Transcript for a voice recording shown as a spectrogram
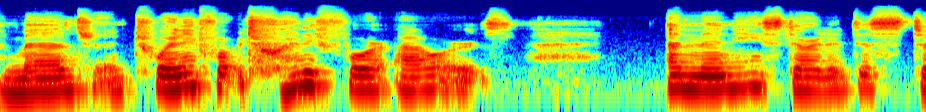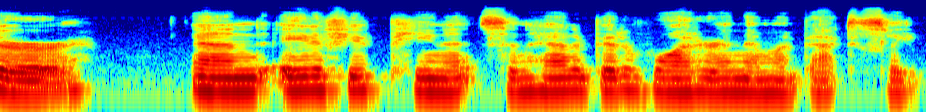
Imagine 24, 24 hours. And then he started to stir and ate a few peanuts and had a bit of water and then went back to sleep.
